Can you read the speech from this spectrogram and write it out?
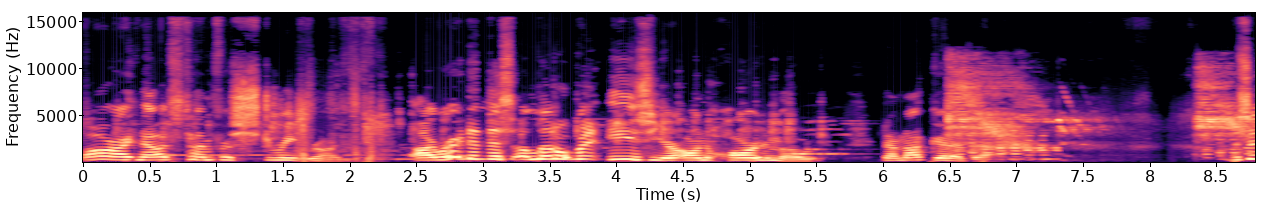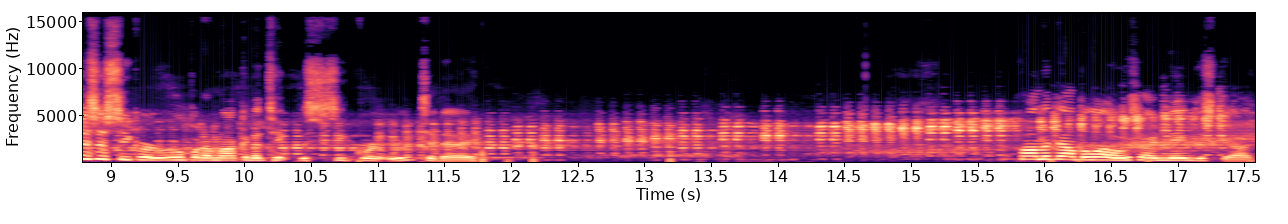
Alright, now it's time for street run. I rated this a little bit easier on hard mode. And I'm not good at that. This is a secret route, but I'm not going to take the secret route today. Comment down below so I name this guy.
